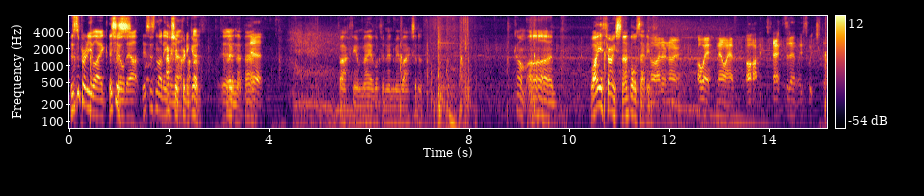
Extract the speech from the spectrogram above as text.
This is pretty, like, This chilled is out. This is not even Actually, pretty hard. good. Yeah. Not even that bad. Yeah. Fuck, I think I may have looked at an enemy by accident. Come on. Why are you throwing snowballs at him? Oh, I don't know. Oh wait, now I have. Oh, I accidentally switched it.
